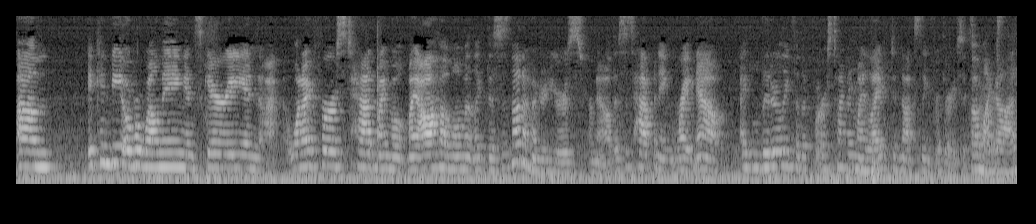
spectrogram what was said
um, it can be overwhelming and scary and I, when i first had my mo- my aha moment like this is not 100 years from now this is happening right now i literally for the first time in my life did not sleep for 36 Oh hours my God.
